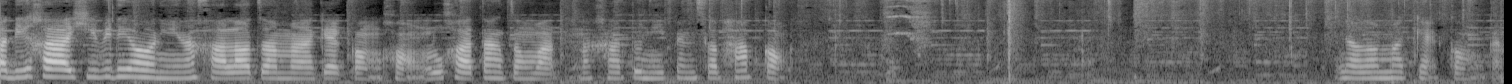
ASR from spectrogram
วัสดีค่ะ คลิปวิดีโอนี้นะคะ เราจะมาแกะกล่องของลูกค้าต่างจังหวัดนะคะ ตัวนี้เป็นสภาพกล่อง เดี๋ยวเรามาแกะกล่องกัน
